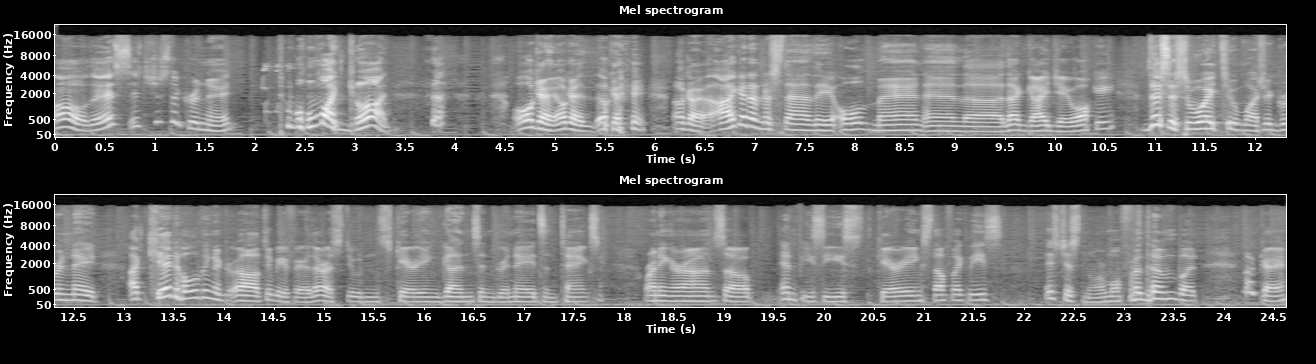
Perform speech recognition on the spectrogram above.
Oh, this? It's just a grenade. oh my god! Okay, okay, okay, okay. I can understand the old man and uh, that guy jaywalking. This is way too much. A grenade. A kid holding a... Uh, to be fair, there are students carrying guns and grenades and tanks running around, so NPCs carrying stuff like these, it's just normal for them, but okay.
